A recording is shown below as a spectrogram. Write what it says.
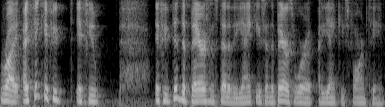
Right. I think if you if you if you did the Bears instead of the Yankees, and the Bears were a, a Yankees farm team,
